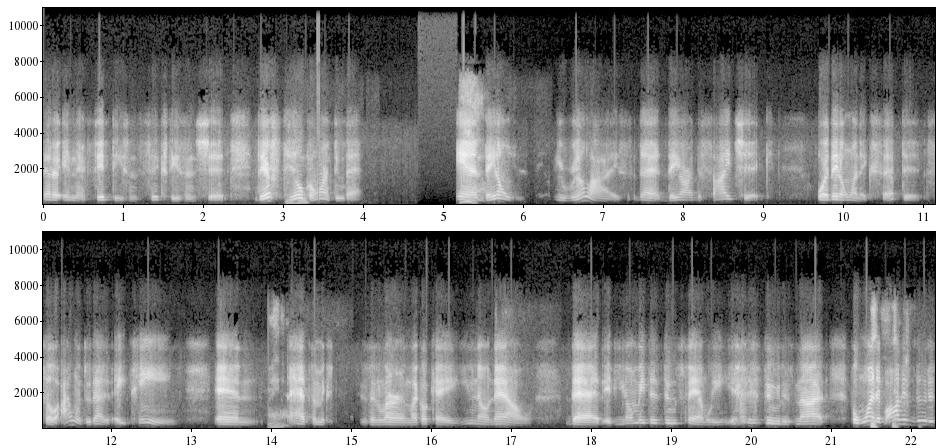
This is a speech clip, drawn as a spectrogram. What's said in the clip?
that are in their 50s and 60s and shit. They're still mm-hmm. going through that, and Wow. they don't really realize that they are the side chick, or they don't want to accept it. So I went through that at 18, and Man. I had some experiences and learned, like, okay, you know now that if you don't meet this dude's family, if this dude is not, for one, if all this dude is,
